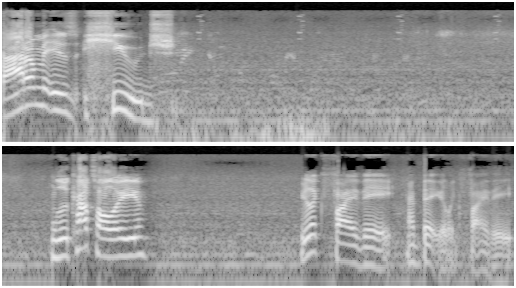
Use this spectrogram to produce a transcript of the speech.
Adam is huge. Luke, how tall are you? You're like 5'8". I bet you're like 5'8".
